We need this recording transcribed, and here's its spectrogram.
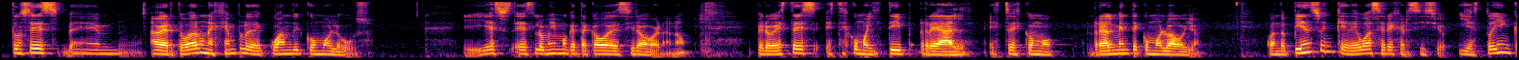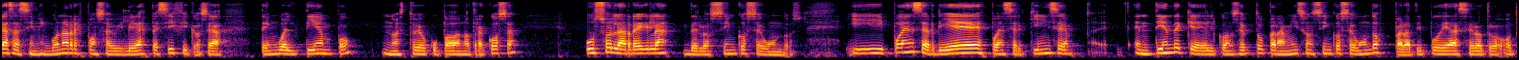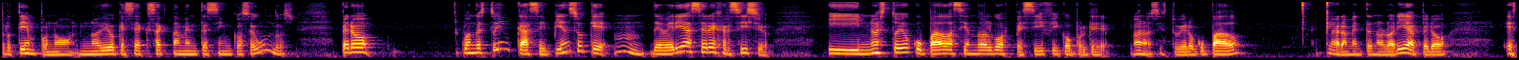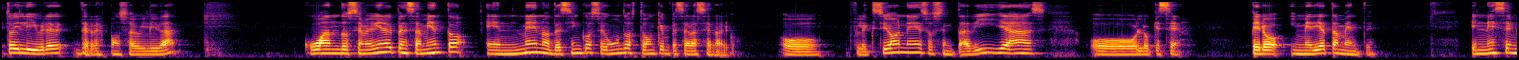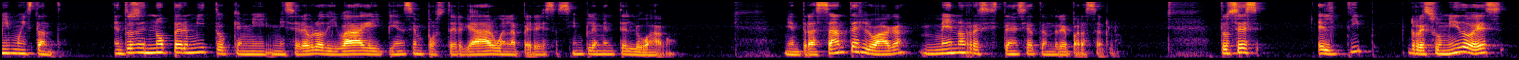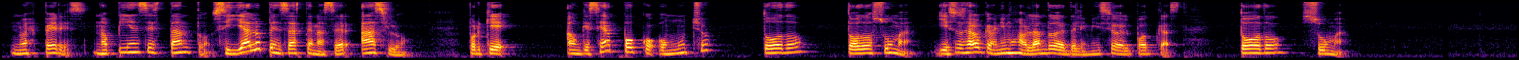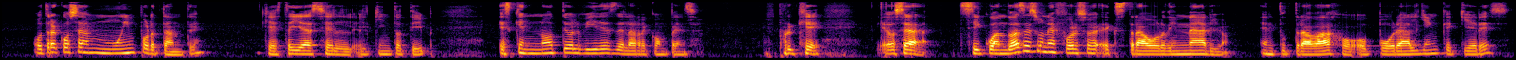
Entonces, em, a ver, te voy a dar un ejemplo de cuándo y cómo lo uso. Y es, es, lo mismo que te acabo de decir ahora, ¿no? Pero este es, este es como el tip real. Esto es como realmente cómo lo hago yo. Cuando pienso en que debo hacer ejercicio y estoy en casa sin ninguna responsabilidad específica, o sea, tengo el tiempo, no estoy ocupado en otra cosa, uso la regla de los 5 segundos. Y pueden ser 10, pueden ser 15 entiende que el concepto para mí son 5 segundos, para ti pudiera ser otro, otro tiempo, no, no digo que sea exactamente 5 segundos, pero cuando estoy en casa y pienso que mm, debería hacer ejercicio y no estoy ocupado haciendo algo específico, porque, bueno, si estuviera ocupado, claramente no lo haría, pero estoy libre de responsabilidad. Cuando se me viene el pensamiento, en menos de 5 segundos tengo que empezar a hacer algo. O flexiones, o sentadillas, o lo que sea, pero inmediatamente, en ese mismo instante. Entonces no permito que mi, mi, cerebro divague y piense en postergar o en la pereza, simplemente lo hago. Mientras antes lo haga, menos resistencia tendré para hacerlo. Entonces, el tip resumido es, no esperes, no pienses tanto. Si ya lo pensaste en hacer, hazlo. Porque aunque sea poco o mucho, todo, todo suma. Y eso es algo que venimos hablando desde el inicio del podcast. Todo suma. Otra cosa muy importante, que este ya es el, quinto tip, es que no te olvides de la recompensa. Porque, o sea, si cuando haces un esfuerzo extraordinario en tu trabajo o por alguien que quieres,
